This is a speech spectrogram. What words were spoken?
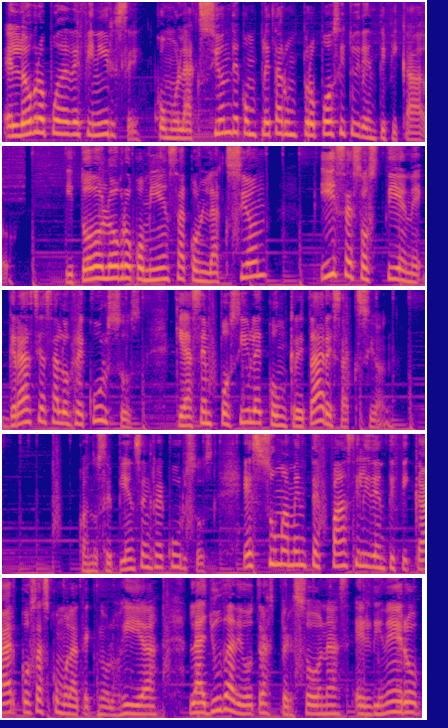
El logro puede definirse como la acción de completar un propósito identificado, y todo logro comienza con la acción y se sostiene gracias a los recursos que hacen posible concretar esa acción. Cuando se piensa en recursos, es sumamente fácil identificar cosas como la tecnología, la ayuda de otras personas, el dinero,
